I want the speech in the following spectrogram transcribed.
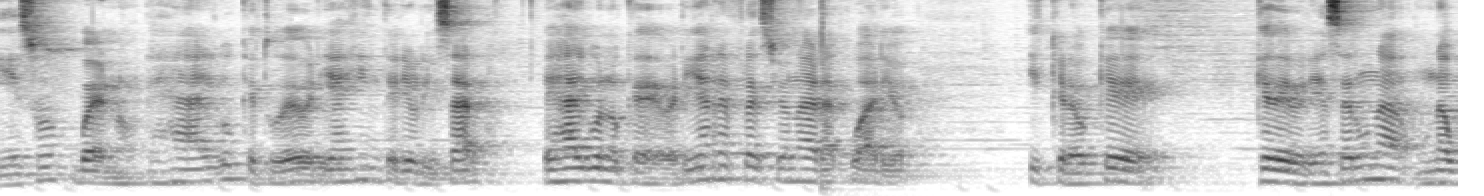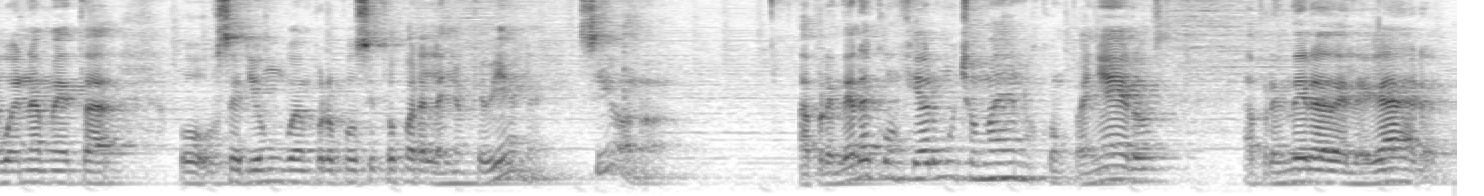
Y eso, bueno, es algo que tú deberías interiorizar, es algo en lo que deberías reflexionar, Acuario. Y creo que, que debería ser una, una buena meta o sería un buen propósito para el año que viene, ¿sí o no? Aprender a confiar mucho más en los compañeros, aprender a delegar,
